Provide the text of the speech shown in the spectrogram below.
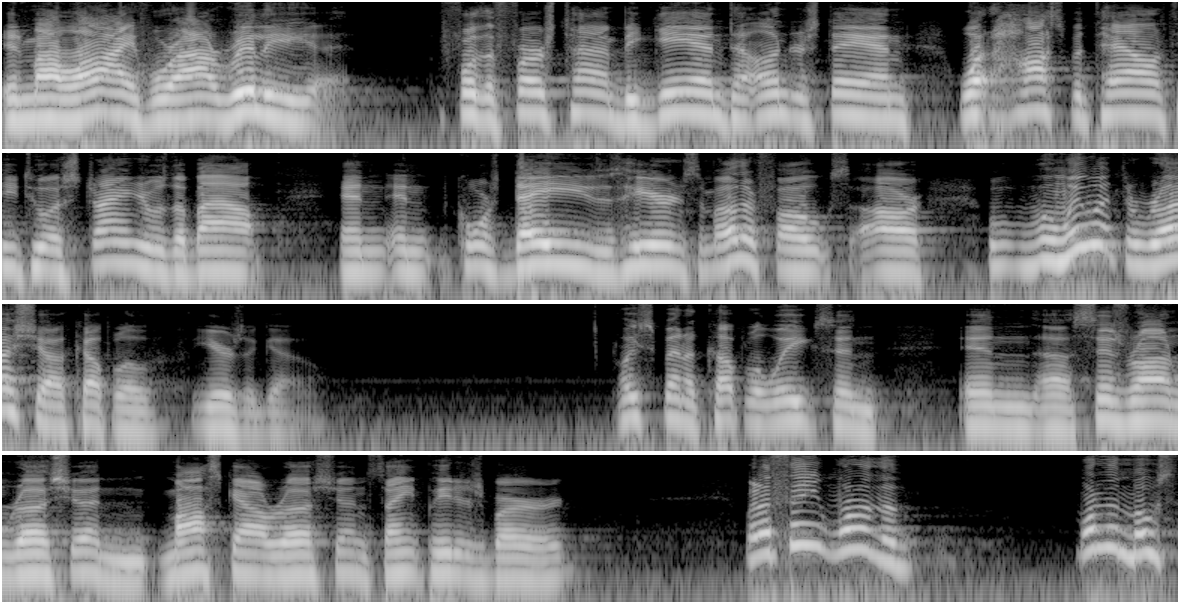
in my life where I really for the first time began to understand what hospitality to a stranger was about. And, and of course, Dave is here and some other folks are. When we went to Russia a couple of years ago, we spent a couple of weeks in, in uh, Russia, and Moscow, Russia, and St. Petersburg. But I think one of the one of the most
